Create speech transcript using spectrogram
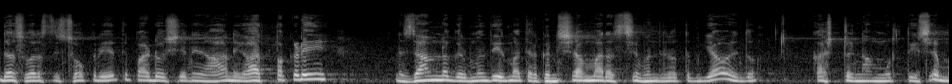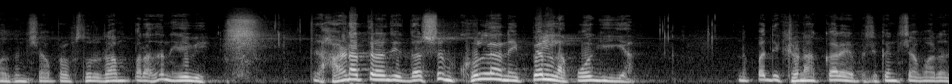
દસ વર્ષની છોકરી હતી, પાડોશીની હાની હાથ પકડી ને જામનગર મંદિરમાં ત્યારે ઘનશ્યામ મહારાજ છે મંદિર. તમે ગયા હોય તો કાષ્ટના મૂર્તિ છે ઘનશ્યામ પર સુરરામપરા છે ને એવી. હાડા સાડા ત્રણ જે દર્શન ખુલ્લા નહીં, પહેલાં પોગી ગયા. અને પ્રદક્ષિણા કરે, પછી ઘનશ્યામ મહારાજ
